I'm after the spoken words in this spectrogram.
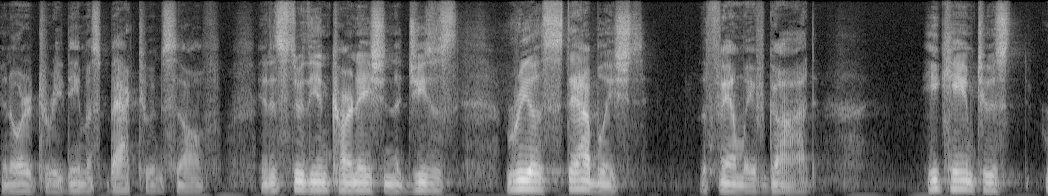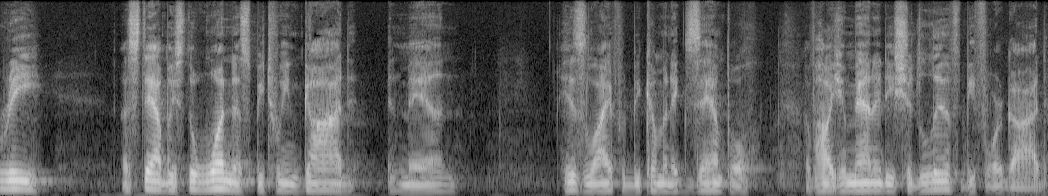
in order to redeem us back to himself. It is through the incarnation that Jesus reestablished the family of God. He came to reestablish the oneness between God and man. His life would become an example of how humanity should live before God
